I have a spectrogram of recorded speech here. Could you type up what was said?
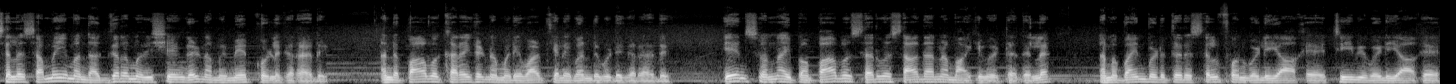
சில சமயம் அந்த அக்கிரம விஷயங்கள் நம்ம மேற்கொள்ளுகிறாரு அந்த பாவ கரைகள் நம்முடைய வாழ்க்கையில வந்து விடுகிறாரு ஏன்னு சொன்னால் இப்போ பாவம் சர்வ சாதாரணமாகி விட்டது இல்லை நம்ம பயன்படுத்துகிற செல்ஃபோன் வழியாக டிவி வழியாக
